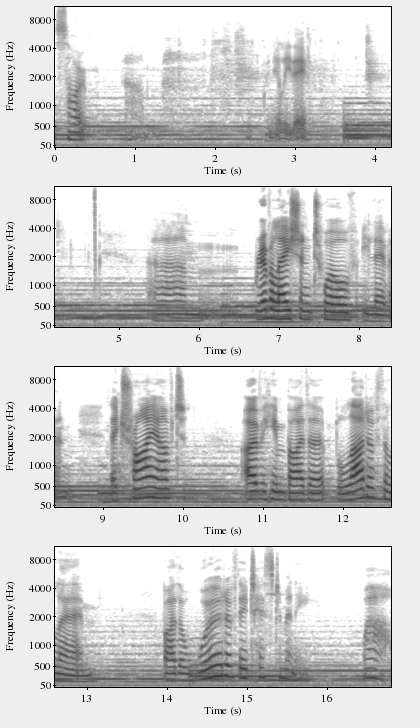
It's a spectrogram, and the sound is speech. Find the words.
So, um, we're nearly there. Um, Revelation 12 11. They triumphed over him by the blood of the Lamb, by the word of their testimony. Wow.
